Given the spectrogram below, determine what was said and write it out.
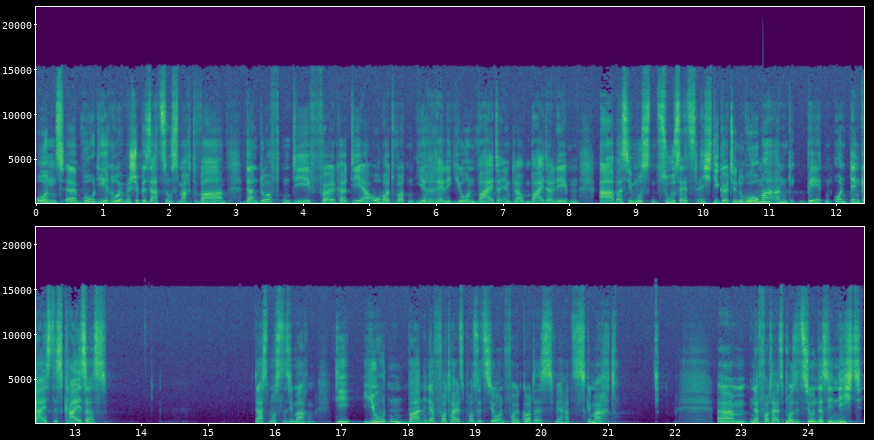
und äh, wo die römische Besatzungsmacht war, dann durften die Völker, die erobert wurden, ihre Religion weiter, ihren Glauben weiterleben, aber sie mussten zusätzlich die Göttin Roma anbeten und den Geist des Kaisers. Das mussten sie machen. Die Juden waren in der Vorteilsposition, voll Gottes, wer hat es gemacht? Ähm, in der Vorteilsposition, dass sie nicht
